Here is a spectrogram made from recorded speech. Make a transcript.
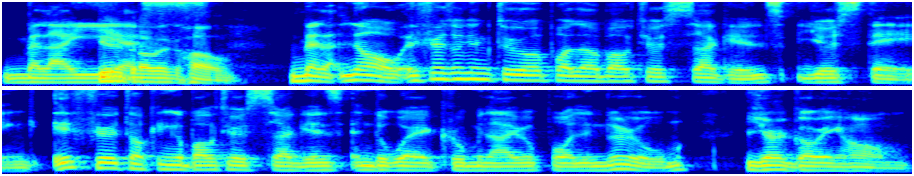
Mela, You're yes. going home. Mela, no, if you're talking to RuPaul about your struggles, you're staying. If you're talking about your struggles in the workroom and RuPaul in the room, you're going home.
